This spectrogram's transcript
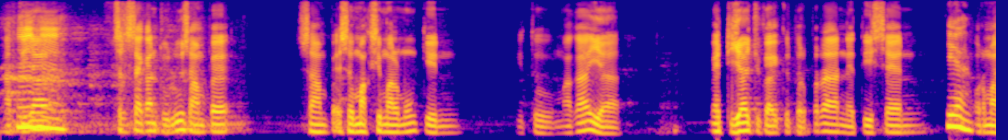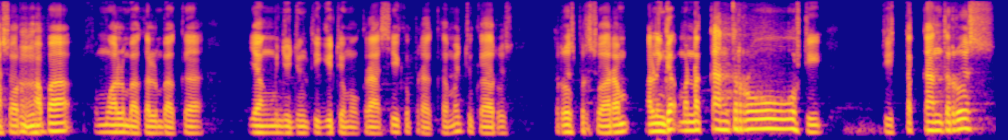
Artinya selesaikan dulu sampai sampai semaksimal mungkin gitu. Maka ya media juga ikut berperan, netizen, Iya. ormas ormas apa semua lembaga-lembaga yang menjunjung tinggi demokrasi keberagaman juga harus terus bersuara paling enggak menekan terus di ditekan terus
